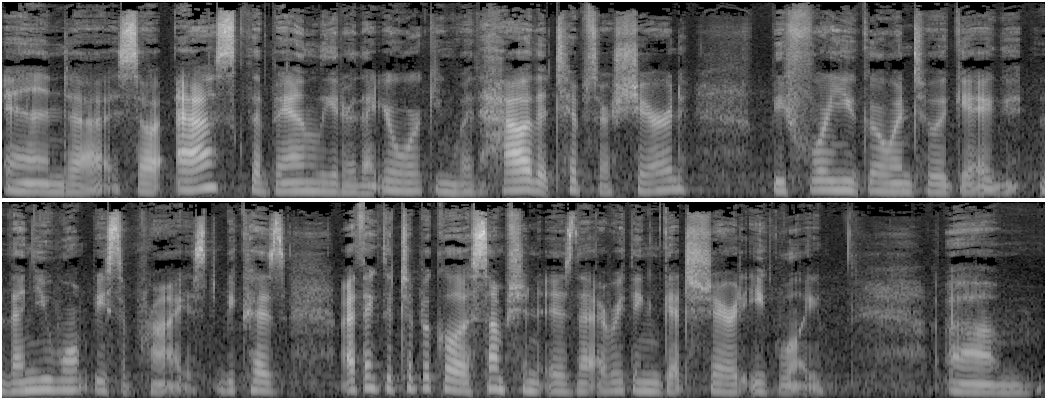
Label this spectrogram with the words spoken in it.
And uh, so ask the band leader that you're working with how the tips are shared before you go into a gig, then you won't be surprised because I think the typical assumption is that everything gets shared equally. Um,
